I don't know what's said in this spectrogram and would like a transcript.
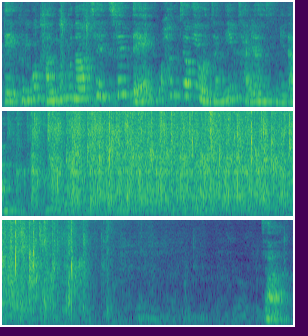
네, 그리고 강북문화원 제7대 함정희 원장님 자리하셨습니다. 자,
